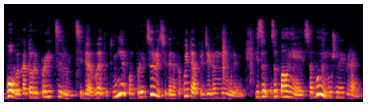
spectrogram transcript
Бога, который проецирует себя в этот мир, он проецирует себя на какой-то определенный уровень и заполняет собой нужные грани.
